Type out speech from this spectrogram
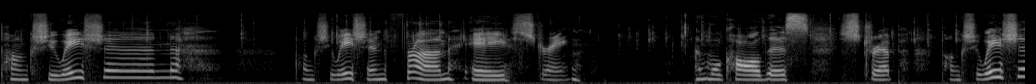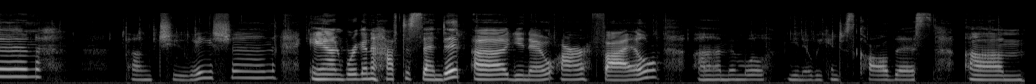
punctuation punctuation from a string. And we'll call this strip punctuation punctuation. And we're gonna have to send it uh, you know our file. Um, and we'll you know we can just call this um,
